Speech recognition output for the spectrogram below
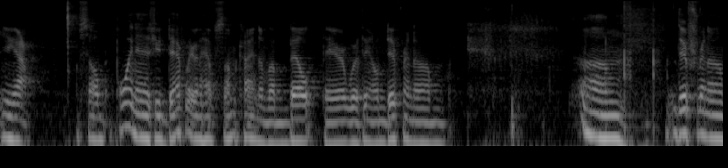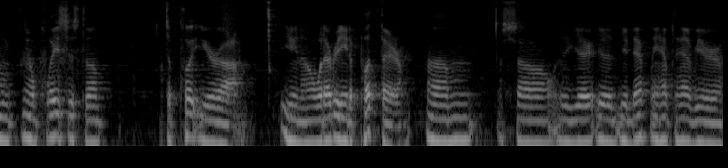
yeah. So point is, you're definitely gonna have some kind of a belt there with you know different um, um different um you know places to to put your uh, you know whatever you need to put there. Um, so you, you definitely have to have your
